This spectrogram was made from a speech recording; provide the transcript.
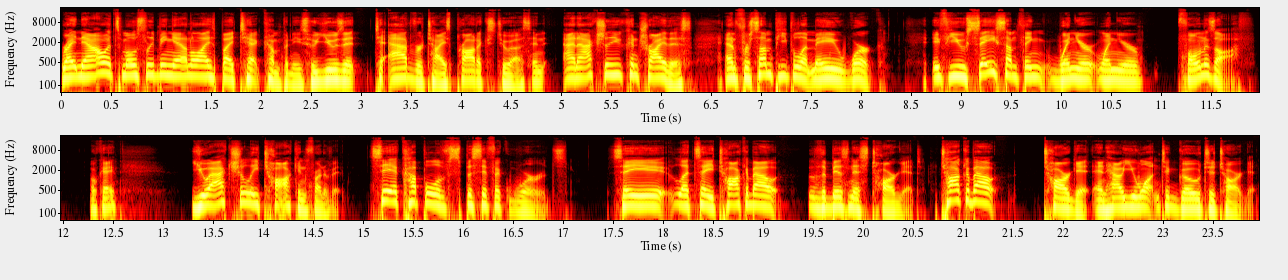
Right now, it's mostly being analyzed by tech companies who use it to advertise products to us. And, and actually, you can try this. And for some people, it may work. If you say something when, you when your phone is off, okay, you actually talk in front of it. Say a couple of specific words. Say, let's say, talk about the business Target. Talk about Target and how you want to go to Target.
